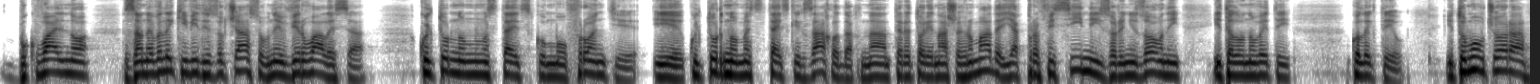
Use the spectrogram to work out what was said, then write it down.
Буквально за невеликий відрізок часу вони ввірвалися в культурно-мистецькому фронті і культурно-мистецьких заходах на території нашої громади як професійний, зорганізований і талановитий колектив. І тому вчора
